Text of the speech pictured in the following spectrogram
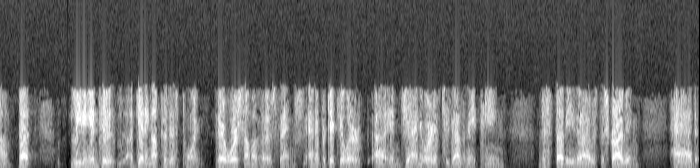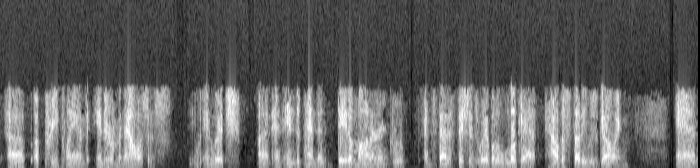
Um, but leading into getting up to this point, there were some of those things. And in particular, uh, in January of 2018, the study that I was describing had uh, a pre-planned interim analysis in which uh, an independent data monitoring group and statisticians were able to look at how the study was going, and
